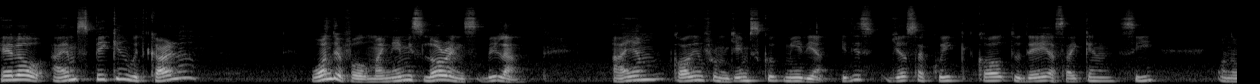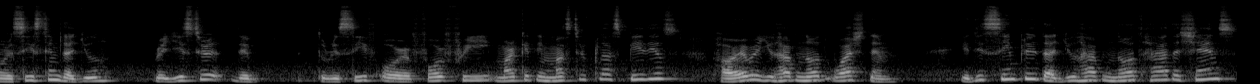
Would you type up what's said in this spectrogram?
Hello, I am speaking with Carla. Wonderful, my name is Lawrence Villa. I am calling from James Cook Media. It is just a quick call today as I can see on our system that you registered the, to receive our four free marketing masterclass videos. However, you have not watched them. It is simply that you have not had a chance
